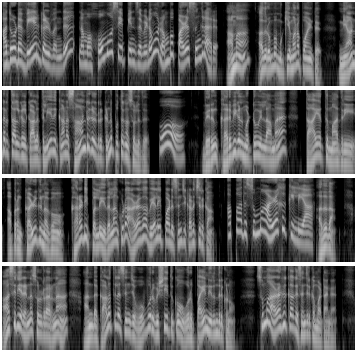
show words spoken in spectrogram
அதோட வேர்கள் வந்து நம்ம ஹோமோசேப்பியன்ஸை விடவும் ரொம்ப பழசுங்கிறாரு. ஆமா அது ரொம்ப முக்கியமான பாயிண்ட். நியாண்டர்தால்கள் காலத்திலேயே இதுக்கான சான்றுகள் இருக்குன்னு புத்தகம் சொல்லுது. ஓ! வெறும் கருவிகள் மட்டும் இல்லாம தாயத்து மாதிரி அப்புறம் கழுகு நகம் கரடி பல்லு இதெல்லாம் கூட அழகா வேலைப்பாடு செஞ்சு கிடைச்சிருக்கான். அப்ப அது சும்மா அழகுக்கு இல்லையா? அதுதான். ஆசிரியர் என்ன சொல்றாருன்னா அந்த காலத்துல செஞ்ச ஒவ்வொரு விஷயத்துக்கும் ஒரு பயன் இருந்திருக்கணும். சும்மா அழகுக்காக செஞ்சிருக்க மாட்டாங்க.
